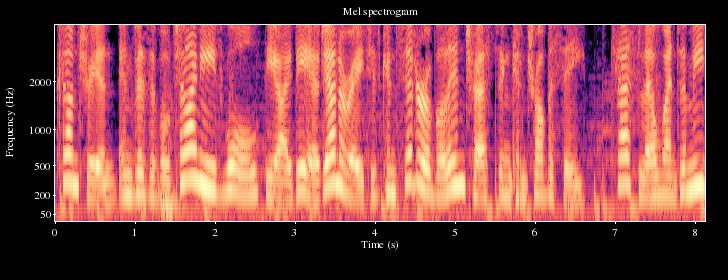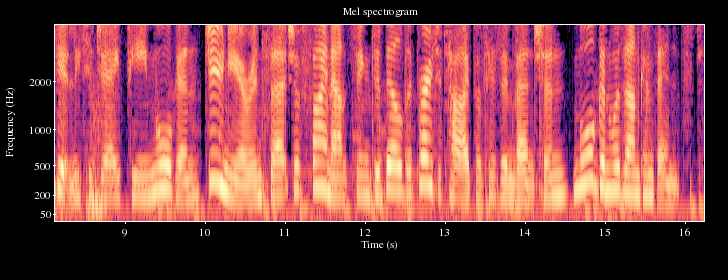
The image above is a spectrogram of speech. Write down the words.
country an invisible Chinese wall. The idea generated considerable interest and controversy. Tesla went immediately to J.P. Morgan, Jr. in search of financing to build a prototype of his invention. Morgan was unconvinced.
